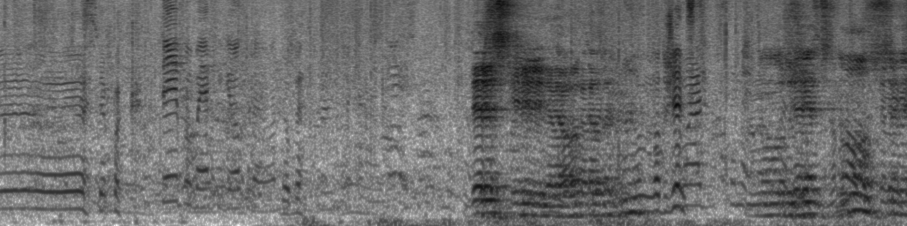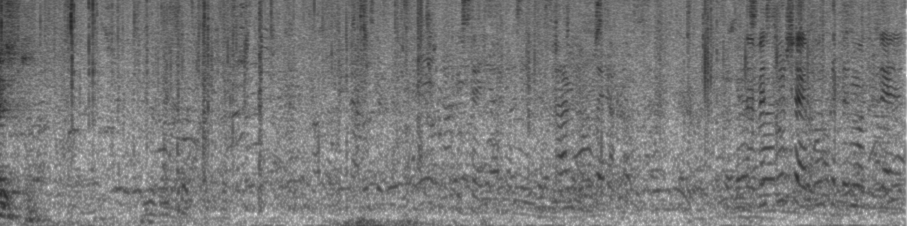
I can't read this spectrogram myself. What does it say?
Е, все пак. Те побяха ги оправила. Добре. 10 000 лева, казахме. Младоженците. Младоженците. На малко семейство. Не булката е младоженец.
